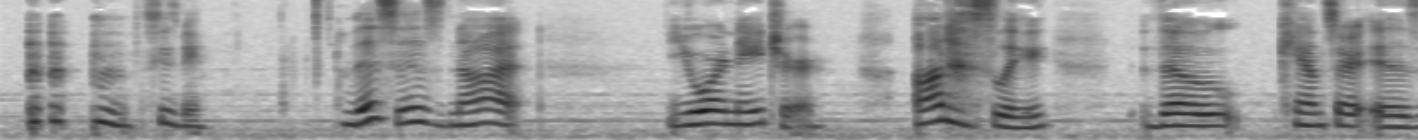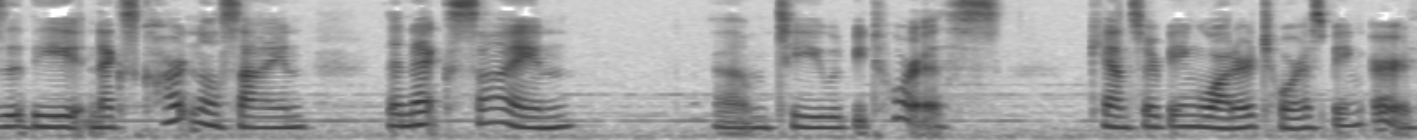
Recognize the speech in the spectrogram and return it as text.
Excuse me. This is not your nature. Honestly, though Cancer is the next cardinal sign, the next sign um, to you would be Taurus. Cancer being water, Taurus being earth.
